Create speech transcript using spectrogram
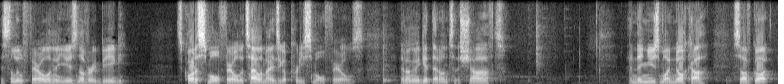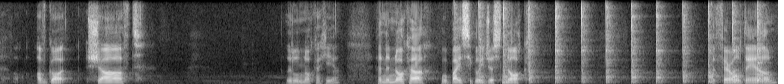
This is a little ferrule I'm going to use, not very big. It's quite a small ferrule. The TaylorMade's have got pretty small ferrules. And I'm going to get that onto the shaft. And then use my knocker. So I've got, I've got shaft, little knocker here. And the knocker will basically just knock ferrule down.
